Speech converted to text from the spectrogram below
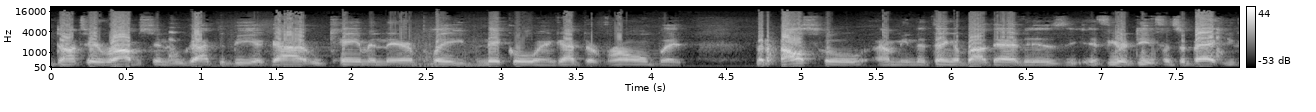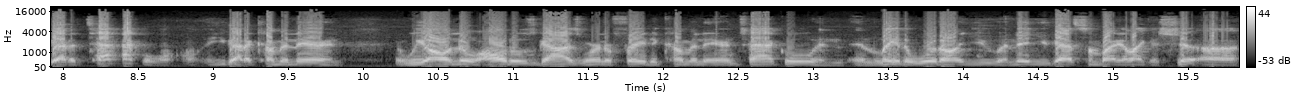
Dunta Robinson, who got to be a guy who came in there and played nickel and got to roam, but but also, I mean, the thing about that is, if you're a defensive back, you got to tackle. You got to come in there, and, and, we all know all those guys weren't afraid to come in there and tackle and, and lay the wood on you. And then you got somebody like a, uh,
